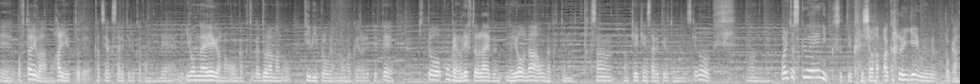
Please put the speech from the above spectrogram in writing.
えーお二人はあのハリウッドで活躍されてる方なのでいろんな映画の音楽とかドラマの TV プログラムの音楽やられててきっと今回の「レフトライブ」のような音楽っていうのはたくさん経験されてると思うんですけどあの割とスクエア・エニックスっていう会社は 明るいゲームとか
